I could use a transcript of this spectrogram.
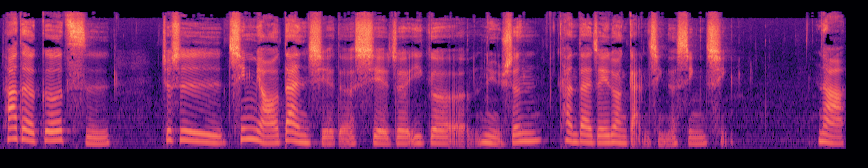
它的歌词。就是轻描淡写的写着一个女生看待这一段感情的心情，那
